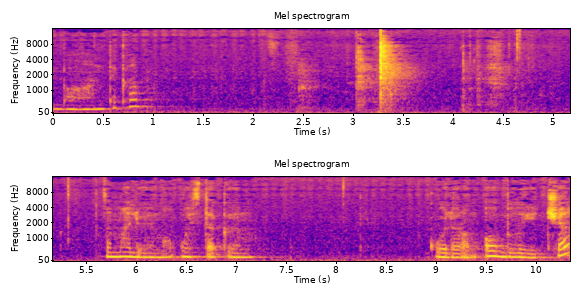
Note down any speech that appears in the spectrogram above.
Бантика. Замалюємо ось таким кольором обличчя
